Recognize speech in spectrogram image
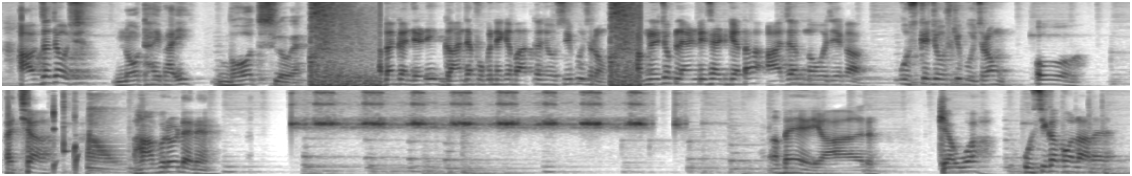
हाउ द जोश? नोट हाई भाई बहुत स्लो है। अबे गंजेड़ी गांजा फूकने के बाद का जोश नहीं पूछ रहा हूँ। हमने जो प्लान डिसाइड किया था आज अब नौ बजे का उसके जोश की पूछ रहा हूँ। ओह अच्छा। हाँ ब्रो डन है। अबे यार। क्या हुआ? उसी का कॉल आ रहा है।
